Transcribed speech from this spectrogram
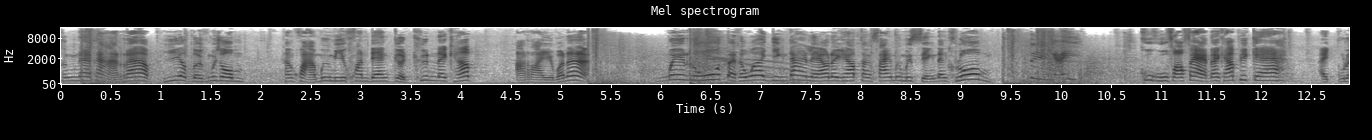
ข้างหน้าทหารราบเพียบเลยคุณผู้ชม ทางขวามือมีควันแดงเกิดขึ้นนะครับ อะไรวะน่ะ ไม่รู้แต่ถ้าว่ายิงได้แล้วนะครับ ทางซ้ายมือมีเสียงดังโครมนี่ไงคู่หูฝาแฝดนะครับพี่แก ไอ้เกร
